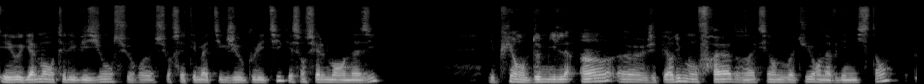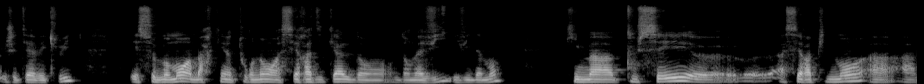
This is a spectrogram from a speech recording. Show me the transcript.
et également en télévision sur, euh, sur ces thématiques géopolitiques, essentiellement en Asie. Et puis en 2001, euh, j'ai perdu mon frère dans un accident de voiture en Afghanistan. J'étais avec lui. Et ce moment a marqué un tournant assez radical dans, dans ma vie, évidemment, qui m'a poussé assez rapidement à,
